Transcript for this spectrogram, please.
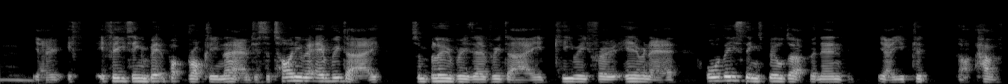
Mm. You know, if, if eating a bit of broccoli now, just a tiny bit every day, some blueberries every day, kiwi fruit here and there, all these things build up, and then you know you could have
